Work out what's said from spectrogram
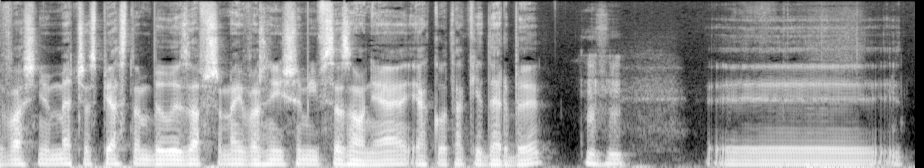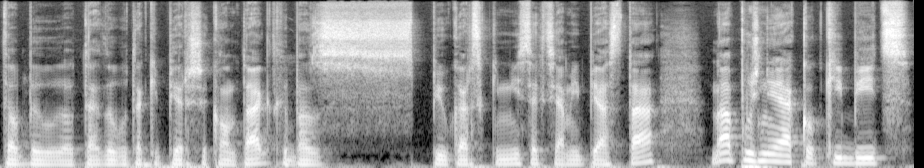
właśnie mecze z Piastem były zawsze najważniejszymi w sezonie, jako takie derby. Mhm. Yy, to był, to był taki pierwszy kontakt, chyba z piłkarskimi sekcjami Piasta. No a później jako kibic,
